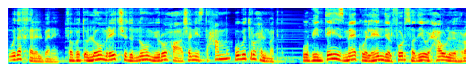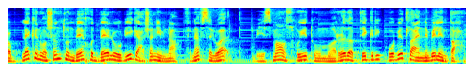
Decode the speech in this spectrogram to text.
ودخل البنات. فبتقول لهم ريتشارد إنهم يروحوا عشان يستحموا وبتروح المكتب. وبينتهز ماك والهندي الفرصة دي ويحاولوا يهربوا لكن واشنطن بياخد باله وبيجي عشان يمنعه في نفس الوقت بيسمعوا صويت وممرضة بتجري وبيطلع إن بيلي انتحر.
